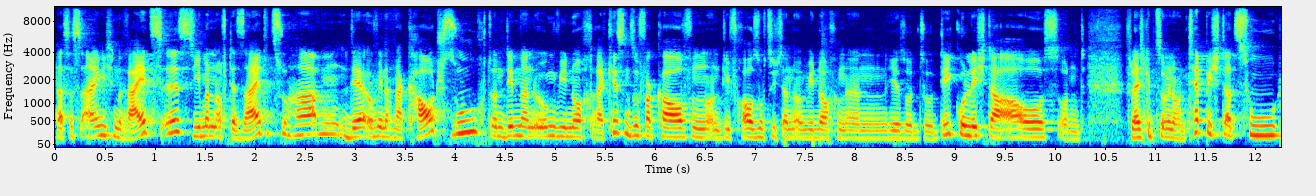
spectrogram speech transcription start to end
dass es eigentlich ein Reiz ist, jemanden auf der Seite zu haben, der irgendwie nach einer Couch sucht und dem dann irgendwie noch drei Kissen zu verkaufen und die Frau sucht sich dann irgendwie noch einen, hier so, so Dekolichter aus und vielleicht gibt es irgendwie noch einen Teppich dazu.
